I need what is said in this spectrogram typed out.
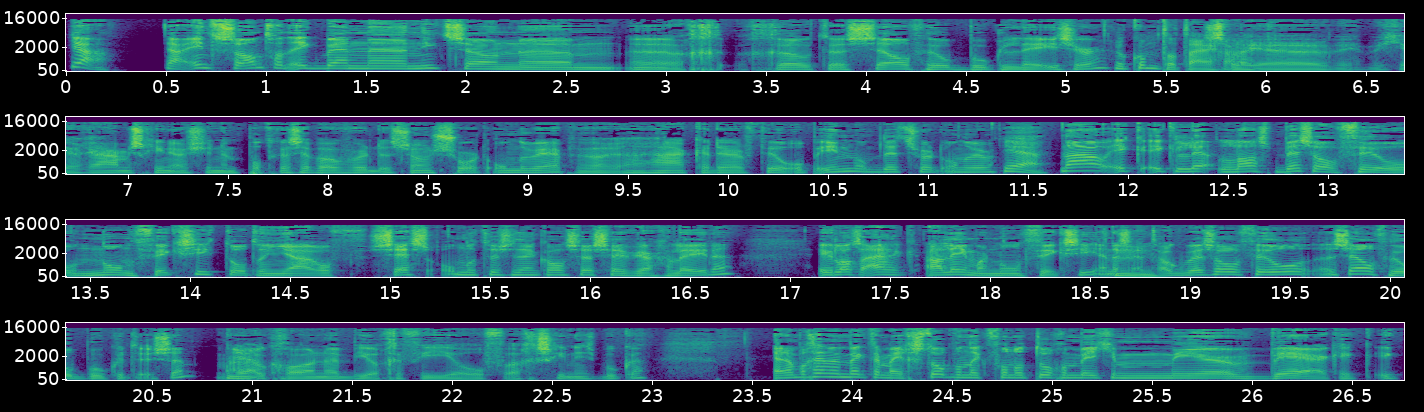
ja, interessant, want ik ben uh, niet zo'n um, uh, grote zelfhulpboeklezer. Hoe komt dat eigenlijk? Je, een beetje raar misschien als je een podcast hebt over zo'n soort onderwerp. We haken er veel op in, op dit soort onderwerpen. Ja. Nou, ik, ik las best wel veel non-fictie tot een jaar of zes ondertussen, denk ik al, zes, zeven jaar geleden. Ik las eigenlijk alleen maar non-fictie. En er mm. ook best wel veel zelfhulpboeken tussen. Maar Ja. ook gewoon biografieën of geschiedenisboeken. En op een gegeven moment ben ik daarmee gestopt, want ik vond het toch een beetje meer werk. Ik, ik,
